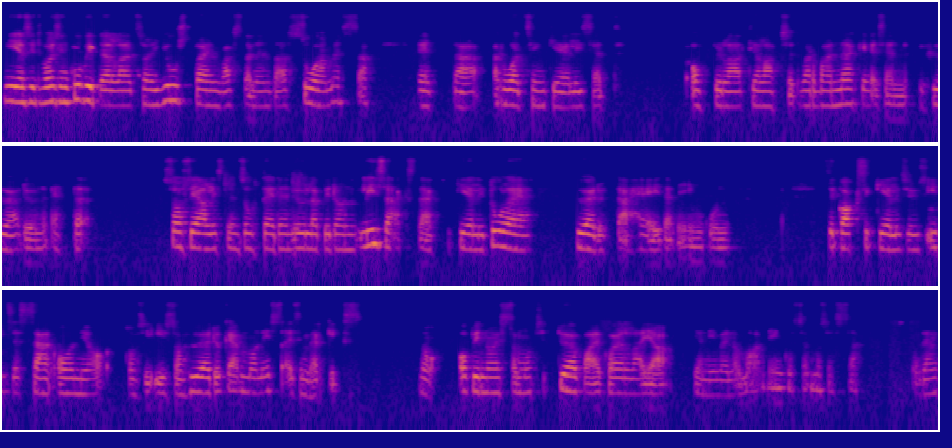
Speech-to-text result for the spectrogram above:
Niin ja sitten voisin kuvitella, että se on just päinvastainen taas Suomessa, että ruotsinkieliset oppilaat ja lapset varmaan näkee sen hyödyn, että sosiaalisten suhteiden ylläpidon lisäksi tämä kieli tulee hyödyttää heitä. Niin kun se kaksikielisyys itsessään on jo tosi iso hyödyke monissa esimerkiksi no, opinnoissa, mutta sit työpaikoilla ja, ja nimenomaan niin semmoisessa, voidaan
